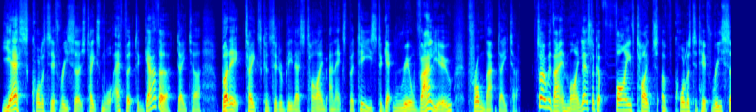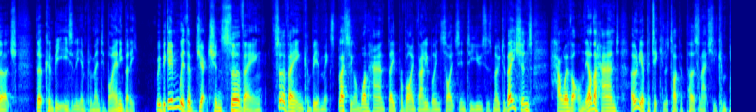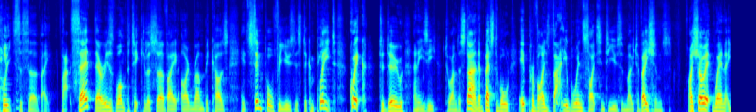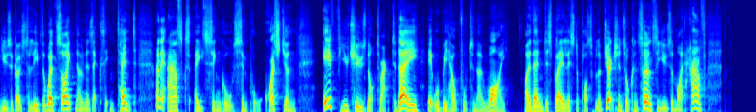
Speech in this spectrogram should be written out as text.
Yes, qualitative research takes more effort to gather data, but it takes considerably less time and expertise to get real value from that data. So, with that in mind, let's look at five types of qualitative research that can be easily implemented by anybody. We begin with objection surveying. Surveying can be a mixed blessing. On one hand, they provide valuable insights into users' motivations. However, on the other hand, only a particular type of person actually completes the survey. That said, there is one particular survey I run because it's simple for users to complete, quick, to do and easy to understand. And best of all, it provides valuable insights into user motivations. I show it when a user goes to leave the website, known as exit intent, and it asks a single simple question. If you choose not to act today, it will be helpful to know why. I then display a list of possible objections or concerns the user might have,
